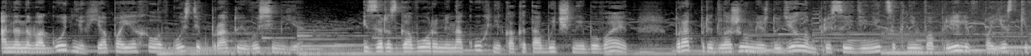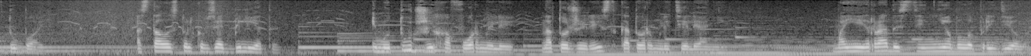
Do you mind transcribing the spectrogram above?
А на новогодних я поехала в гости к брату и его семье. И за разговорами на кухне, как это обычно и бывает, брат предложил между делом присоединиться к ним в апреле в поездке в Дубай. Осталось только взять билеты. И мы тут же их оформили на тот же рейс, которым летели они. Моей радости не было предела –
